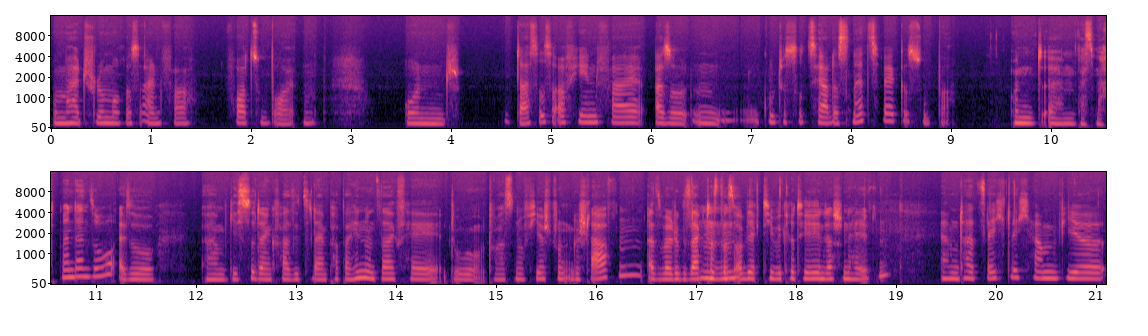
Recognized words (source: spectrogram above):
um halt Schlimmeres einfach vorzubeugen. Und das ist auf jeden Fall, also ein gutes soziales Netzwerk ist super. Und ähm, was macht man dann so? Also ähm, gehst du dann quasi zu deinem Papa hin und sagst, hey, du, du hast nur vier Stunden geschlafen? Also weil du gesagt mhm. hast, dass objektive Kriterien da schon helfen? Ähm, tatsächlich haben wir,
